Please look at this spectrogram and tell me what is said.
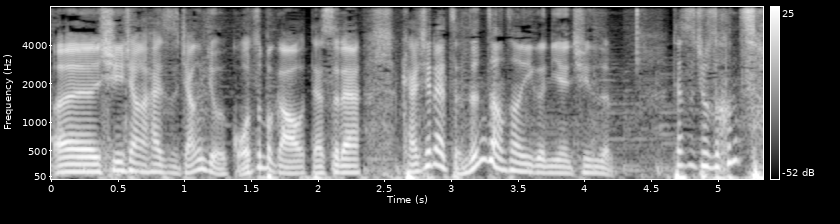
嗯，形象还是将就，个子不高，但是呢，看起来正正常常一个年轻人，但是就是很沉。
